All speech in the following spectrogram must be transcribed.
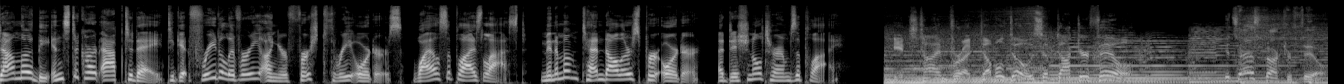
Download the Instacart app today to get free delivery on your first three orders while supplies last. Minimum $10 per order. Additional terms apply. It's time for a double dose of Dr. Phil. It's Ask Dr. Phil.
